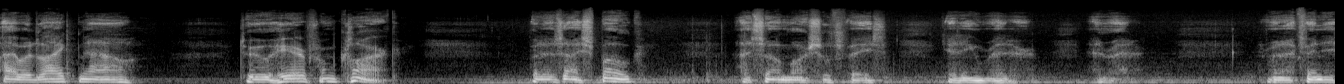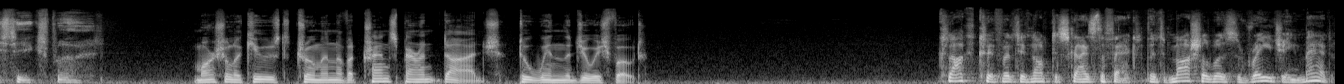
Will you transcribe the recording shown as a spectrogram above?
I would like now to hear from Clark. But as I spoke, I saw Marshall's face getting redder and redder. And when I finished, he exploded. Marshall accused Truman of a transparent dodge to win the Jewish vote. Clark Clifford did not disguise the fact that Marshall was raging mad.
